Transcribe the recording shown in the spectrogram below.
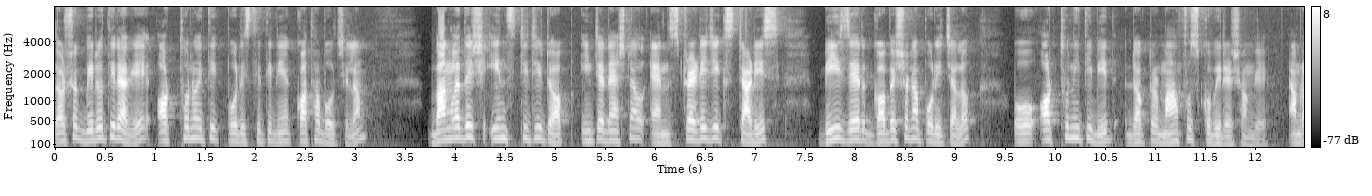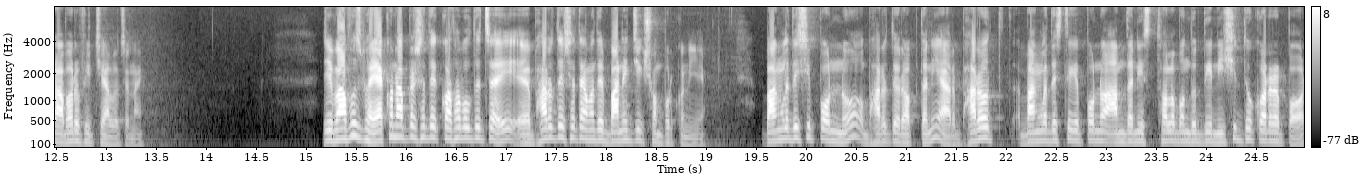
দর্শক, বিরতির আগে অর্থনৈতিক পরিস্থিতি নিয়ে কথা বলছিলাম। Bangladesh Institute of International and Strategic Studies, BIISS এর গবেষণা পরিচালক ও অর্থনীতিবিদ ডক্টর মাহফুজ কবিরের সঙ্গে। আমরা আবারও ফিরছি আলোচনায়। যে মাহফুজ ভাই, এখন আপনার সাথে কথা বলতে চাই ভারতের সাথে আমাদের বাণিজ্যিক সম্পর্ক নিয়ে। বাংলাদেশি পণ্য ভারতে রপ্তানি আর ভারত বাংলাদেশ থেকে পণ্য আমদানি স্থলবন্দর দিয়ে নিষিদ্ধ করার পর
